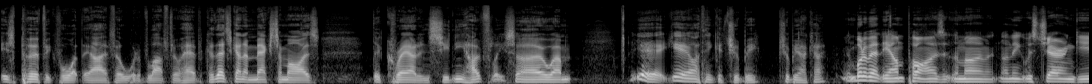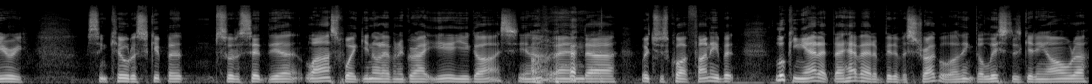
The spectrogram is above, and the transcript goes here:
is perfect for what the AFL would have loved to have because that's going to maximise the crowd in Sydney, hopefully. So um, yeah, yeah, I think it should be should be okay. And what about the umpires at the moment? I think it was Jarryn Geary, St Kilda skipper, sort of said the, last week, you're not having a great year, you guys, you know, and uh, which was quite funny. But looking at it, they have had a bit of a struggle. I think the list is getting older.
